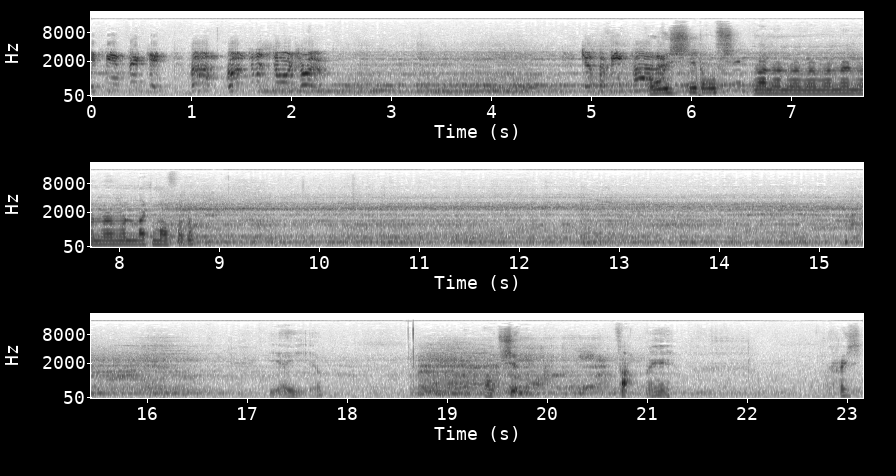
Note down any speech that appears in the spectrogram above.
It's the infected! Run! Run for the storage room! Just a bit farther. Oh shit, oh shit. Run, run, run, run, run, run, run, run, run like a motherfucker. Yeah. Oh shit. Fuck me. Crazy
